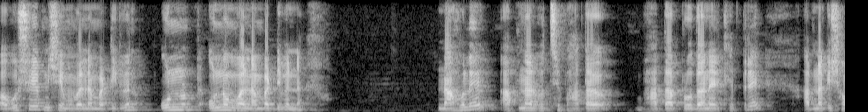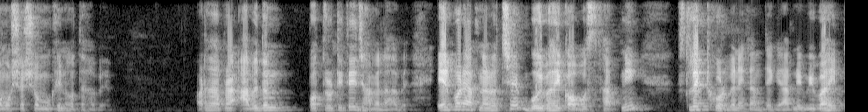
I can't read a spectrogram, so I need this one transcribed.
অবশ্যই আপনি সেই মোবাইল নাম্বারটি দিবেন, অন্য অন্য মোবাইল নাম্বার দিবেন না। না হলে আপনার হচ্ছে ভাতা ভাতা প্রদানের ক্ষেত্রে আপনাকে সমস্যার সম্মুখীন হতে হবে। অর্থাৎ আপনার আবেদন পত্রটিতেই ঝামেলা হবে। এরপরে আপনার হচ্ছে বৈবাহিক অবস্থা আপনি সিলেক্ট করবেন এখান থেকে। আপনি বিবাহিত,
